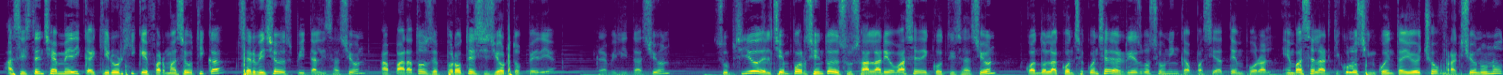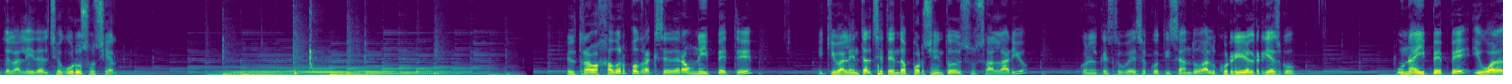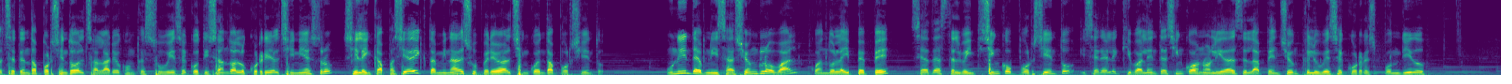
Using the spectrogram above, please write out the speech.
asistencia médica, quirúrgica y farmacéutica, servicio de hospitalización, aparatos de prótesis y ortopedia, rehabilitación, subsidio del 100% de su salario base de cotización cuando la consecuencia del riesgo sea una incapacidad temporal en base al artículo 58, fracción 1 de la Ley del Seguro Social. El trabajador podrá acceder a una IPT equivalente al 70% de su salario con el que estuviese cotizando al ocurrir el riesgo, una IPP igual al 70% del salario con que estuviese cotizando al ocurrir el siniestro si la incapacidad dictaminada es superior al 50%. Una indemnización global cuando la IPP sea de hasta el 25% y será el equivalente a 5 anualidades de la pensión que le hubiese correspondido.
